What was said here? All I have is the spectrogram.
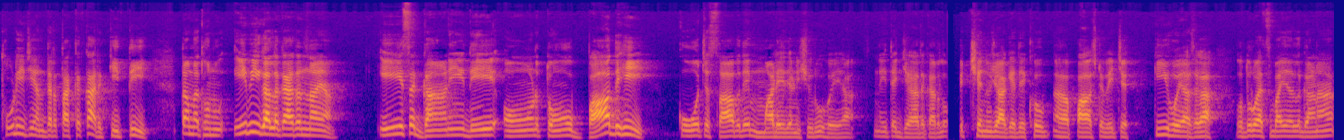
ਥੋੜੀ ਜਿਹੀ ਅੰਦਰ ਤੱਕ ਘਰ ਕੀਤੀ। ਤਾਂ ਮੈਂ ਤੁਹਾਨੂੰ ਇਹ ਵੀ ਗੱਲ ਕਹਿ ਦਿੰਦਾ ਆ ਇਸ ਗਾਣੇ ਦੇ ਆਉਣ ਤੋਂ ਬਾਅਦ ਹੀ ਕੋਚ ਸਾਹਿਬ ਦੇ ਮਾੜੇ ਦਿਨ ਸ਼ੁਰੂ ਹੋਏ ਆ। ਨਹੀਂ ਤੇ ਯਾਦ ਕਰ ਲਓ, ਪਿੱਛੇ ਨੂੰ ਜਾ ਕੇ ਦੇਖੋ ਪਾਸਟ ਵਿੱਚ ਕੀ ਹੋਇਆ ਸੀਗਾ। ਉਧਰੋਂ ਐਸਬਾਈਐਲ ਗਾਣਾ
